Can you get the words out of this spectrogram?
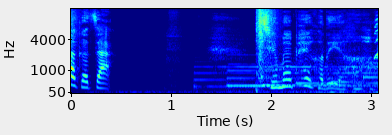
哥哥在。晴妹配合的也很好。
